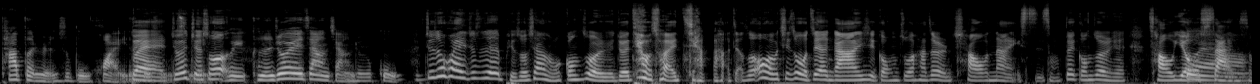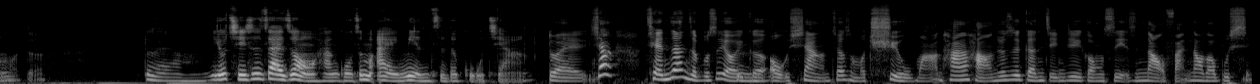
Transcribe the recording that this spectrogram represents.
他本人是不坏的，对，就会觉得说，会可能就会这样讲，就是过，就是会，就是比如说像什么工作人员就会跳出来讲啊，讲说哦，其实我之前跟他一起工作，他这个人超 nice，什么对工作人员超友善什么的。对啊，尤其是在这种韩国这么爱面子的国家。对，像前阵子不是有一个偶像、嗯、叫什么 Chiu 嘛，他好像就是跟经纪公司也是闹翻，闹到不行。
